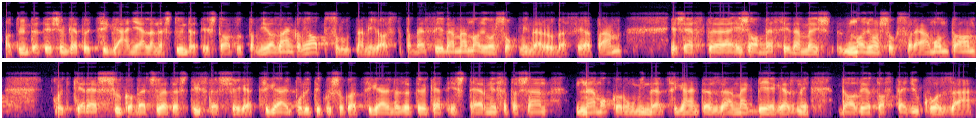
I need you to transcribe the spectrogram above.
a tüntetésünket, hogy cigány ellenes tüntetést tartott a mi hazánk, ami abszolút nem igaz. Tehát a beszédemben nagyon sok mindenről beszéltem, és, ezt, és a beszédemben is nagyon sokszor elmondtam, hogy keressük a becsületes tisztességet, cigánypolitikusokat, cigányvezetőket, és természetesen nem akarunk minden cigányt ezzel megbélyegezni, de azért azt tegyük hozzá,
